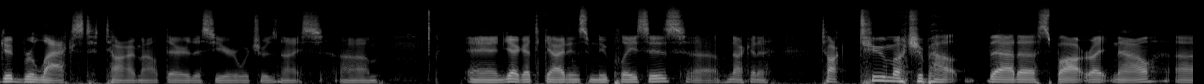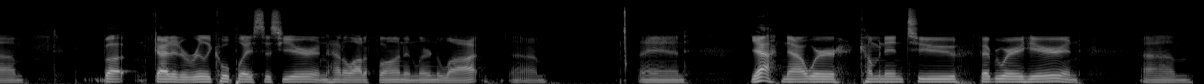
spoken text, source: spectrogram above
good relaxed time out there this year, which was nice. Um, and yeah, I got to guide in some new places. Uh, not gonna talk too much about that uh, spot right now, um, but guided a really cool place this year and had a lot of fun and learned a lot. Um, and yeah, now we're coming into February here and. Um,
